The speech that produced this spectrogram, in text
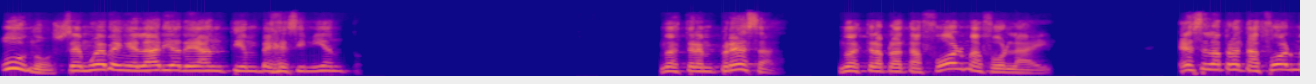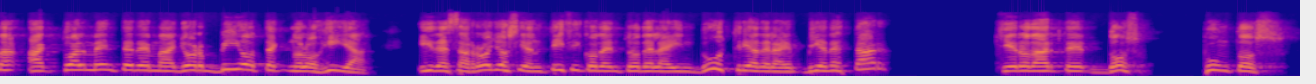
uno se mueve en el área de antienvejecimiento. Nuestra empresa, nuestra plataforma For Life, es la plataforma actualmente de mayor biotecnología y desarrollo científico dentro de la industria del bienestar. Quiero darte dos puntos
